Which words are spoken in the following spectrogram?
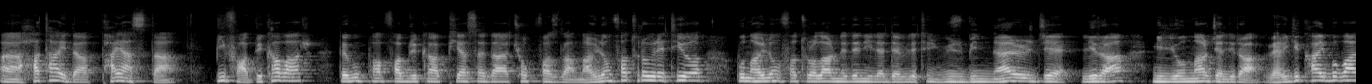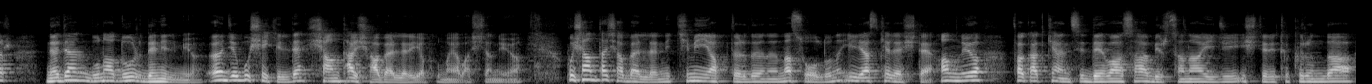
Hatay'da, Payas'ta bir fabrika var ve bu fabrika piyasada çok fazla naylon fatura üretiyor. Bu naylon faturalar nedeniyle devletin yüz binlerce lira, milyonlarca lira vergi kaybı var. Neden buna dur denilmiyor. Önce bu şekilde şantaj haberleri yapılmaya başlanıyor. Bu şantaj haberlerini kimin yaptırdığını, nasıl olduğunu İlyas Keleş de anlıyor. Fakat kendisi devasa bir sanayici, işleri tıkırında,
